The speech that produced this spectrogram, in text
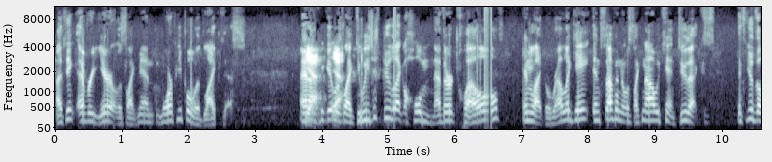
i think every year it was like man more people would like this. And i think it yeah. was like do we just do like a whole nether 12 and like relegate and stuff and it was like no we can't do that because if you're the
